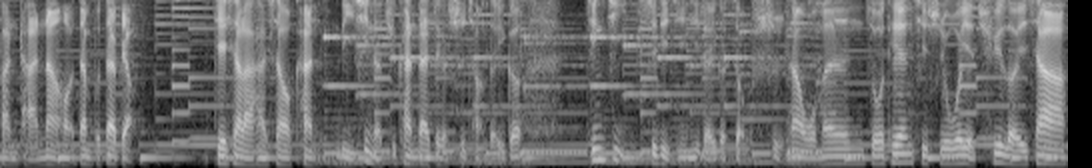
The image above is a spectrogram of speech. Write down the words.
反弹呐哈，但不代表接下来还是要看理性的去看待这个市场的一个经济实体经济的一个走势。那我们昨天其实我也去了一下。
